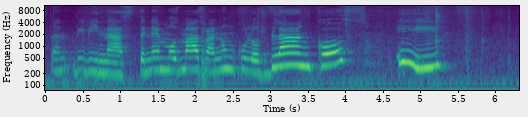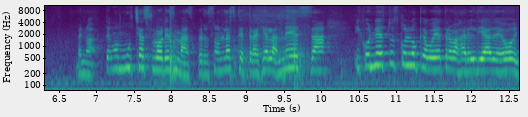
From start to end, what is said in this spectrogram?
Están divinas. Tenemos más ranúnculos blancos. Y bueno, tengo muchas flores más, pero son las que traje a la mesa. Y con esto es con lo que voy a trabajar el día de hoy.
